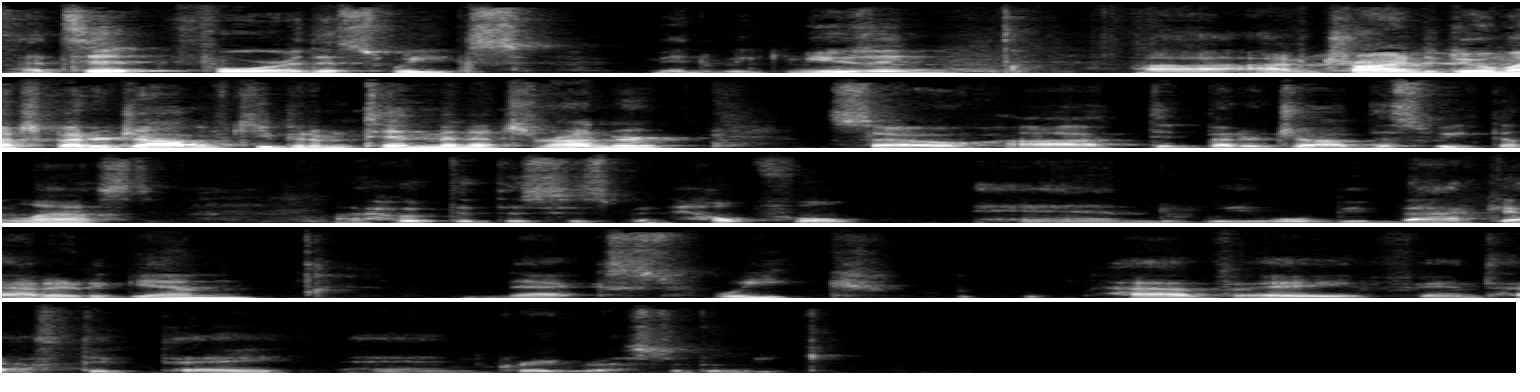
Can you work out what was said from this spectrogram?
That's it for this week's midweek musing. Uh, I'm trying to do a much better job of keeping them 10 minutes or under. So, uh, did better job this week than last. I hope that this has been helpful, and we will be back at it again next week. Have a fantastic day and great rest of the week.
